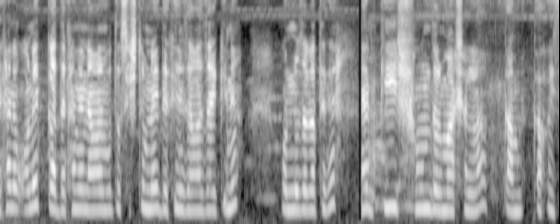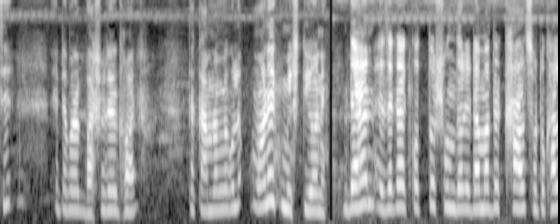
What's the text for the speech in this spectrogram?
এখানে অনেক কাজ এখানে নামার মতো সিস্টেম নেই দেখি যাওয়া যায় কি না অন্য জায়গা থেকে। কি সুন্দর মার্শাল্লাহ কামরাঙ্গা হয়েছে। এটা আমার এক ভাসুরের ঘর। তা কামরাঙ্গাগুলো অনেক মিষ্টি, অনেক। দেখেন, এ জায়গায় কত সুন্দর, এটা আমাদের খাল, ছোট খাল।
